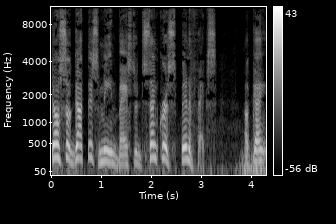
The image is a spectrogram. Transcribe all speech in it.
You also got this mean bastard, Cenchrus spinifex. Okay,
